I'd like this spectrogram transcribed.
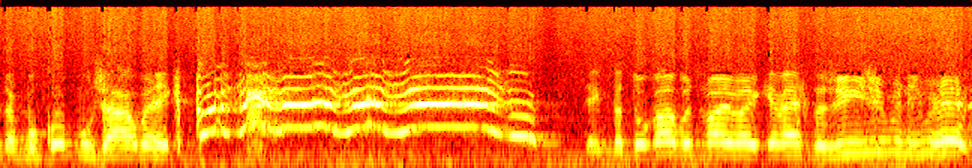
dat ik mijn kop moest houden. Ik... Ik denk, ik ben toch over twee weken weg, dan zien ze me niet meer.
